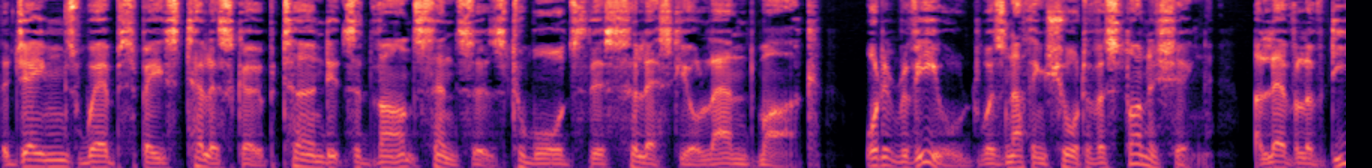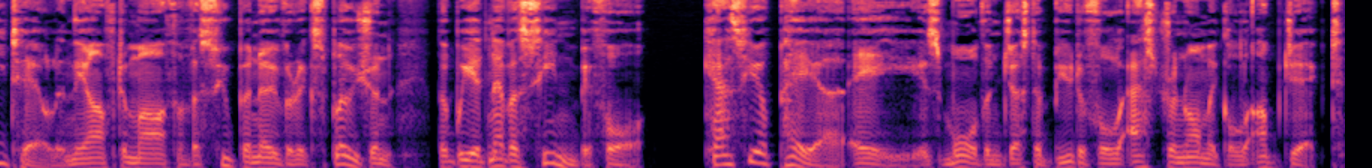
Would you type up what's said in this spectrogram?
the James Webb Space Telescope turned its advanced sensors towards this celestial landmark. What it revealed was nothing short of astonishing, a level of detail in the aftermath of a supernova explosion that we had never seen before. Cassiopeia A is more than just a beautiful astronomical object.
